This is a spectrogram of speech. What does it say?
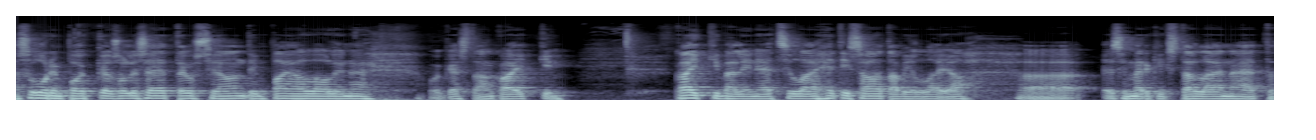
Suurin poikkeus oli se, että jos siellä Antin pajalla oli ne oikeastaan kaikki, kaikki välineet sillä heti saatavilla ja esimerkiksi tällainen, että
